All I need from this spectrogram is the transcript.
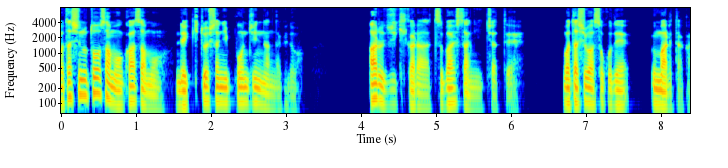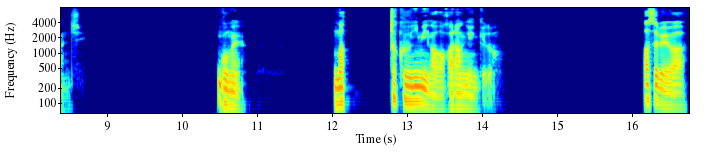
私の父さんもお母さんもれっきとした日本人なんだけど、ある時期から椿さんに行っちゃって、私はそこで生まれた感じ。ごめん。全く意味がわからんげんけど。長谷部は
